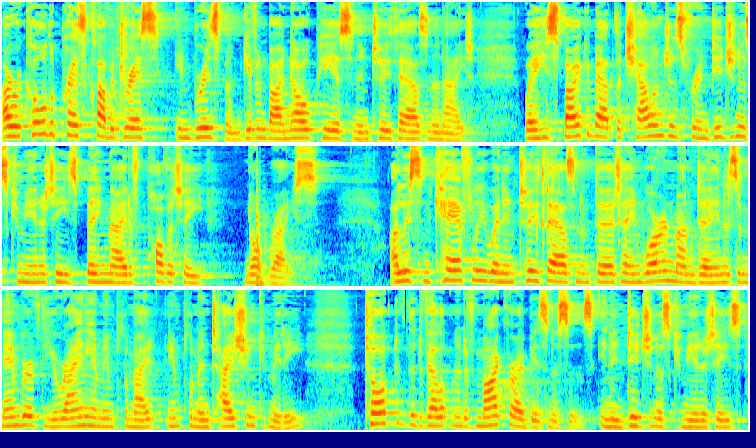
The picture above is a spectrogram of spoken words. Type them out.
I recall the Press Club address in Brisbane given by Noel Pearson in 2008, where he spoke about the challenges for Indigenous communities being made of poverty, not race. I listened carefully when in 2013 Warren Mundine, as a member of the Uranium Implementation Committee, talked of the development of micro-businesses in Indigenous communities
